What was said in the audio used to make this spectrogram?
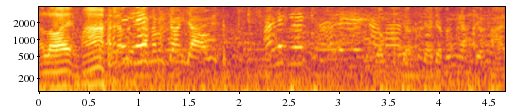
อร่อย มาอันนั้นมันอันนั้นมันก้านยาวอีกอันเล็กๆอันเล็กๆเดี๋ยวมาเดี๋ยวเดี๋ยวเดี๋ยวเพิ่งนะเดี๋ยวหาย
